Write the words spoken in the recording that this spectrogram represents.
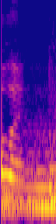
going.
